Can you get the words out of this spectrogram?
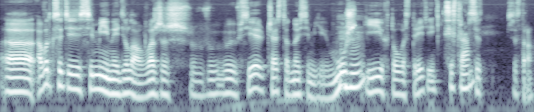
А, а вот, кстати, семейные дела. У вас же вы, вы все часть одной семьи. Муж угу. и кто у вас третий? Сестра. Се- сестра.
